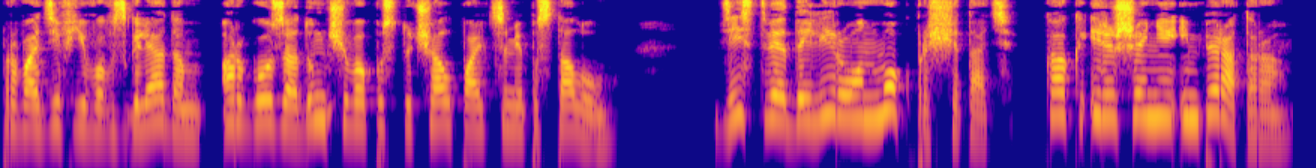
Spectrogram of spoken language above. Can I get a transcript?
Проводив его взглядом, Арго задумчиво постучал пальцами по столу. Действия Делира он мог просчитать, как и решение императора.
